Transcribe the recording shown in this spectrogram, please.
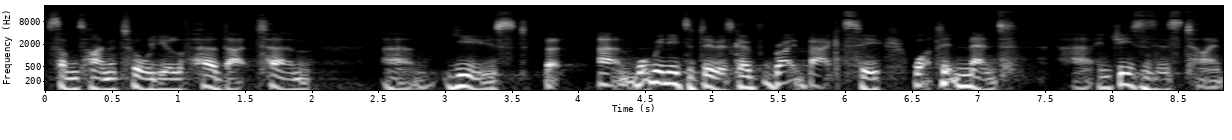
some time at all, you'll have heard that term um, used. But um, what we need to do is go right back to what it meant uh, in Jesus' time.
